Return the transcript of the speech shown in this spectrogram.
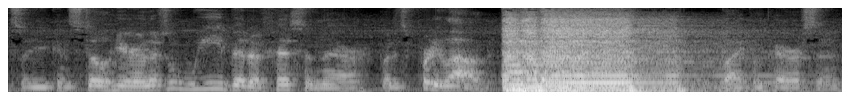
so you can still hear, there's a wee bit of hiss in there, but it's pretty loud by comparison.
